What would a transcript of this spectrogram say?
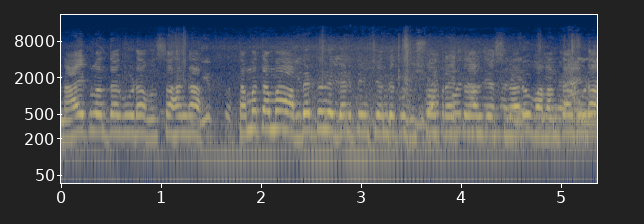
నాయకులంతా కూడా ఉత్సాహంగా తమ తమ అభ్యర్థులను గెలిపించేందుకు విశ్వ ప్రయత్నాలు చేస్తున్నారు. వాళ్ళంతా కూడా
